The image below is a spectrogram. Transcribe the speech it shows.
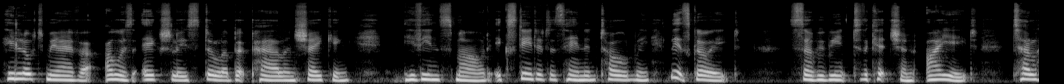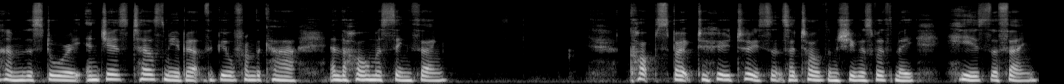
He looked me over. I was actually still a bit pale and shaking. He then smiled, extended his hand, and told me, Let's go eat. So we went to the kitchen. I eat, tell him the story, and Jazz tells me about the girl from the car and the whole missing thing. Cop spoke to her too since I told them she was with me. Here's the thing.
